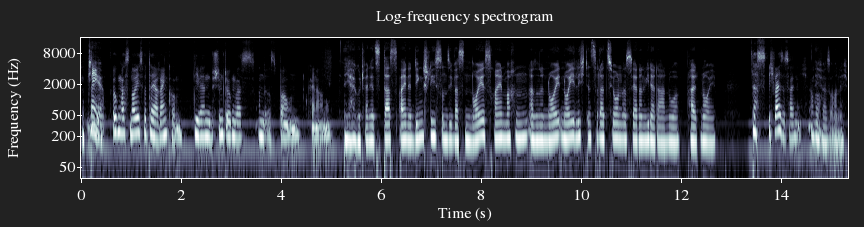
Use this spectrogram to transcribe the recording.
Okay. Naja, irgendwas Neues wird da ja reinkommen. Die werden bestimmt irgendwas anderes bauen. Keine Ahnung. Ja, gut, wenn jetzt das eine Ding schließt und sie was Neues reinmachen, also eine neu, neue Lichtinstallation ist ja dann wieder da, nur halt neu. Das, ich weiß es halt nicht. ich weiß auch nicht.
